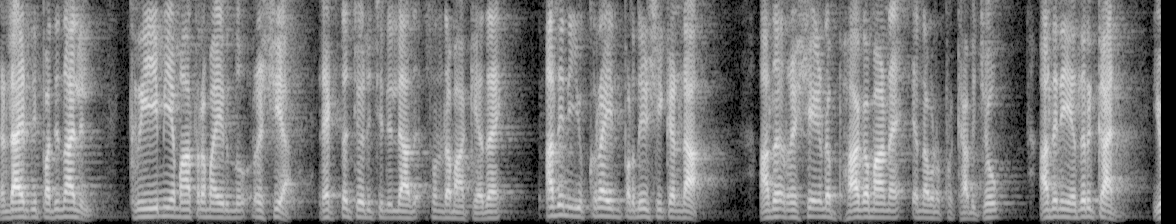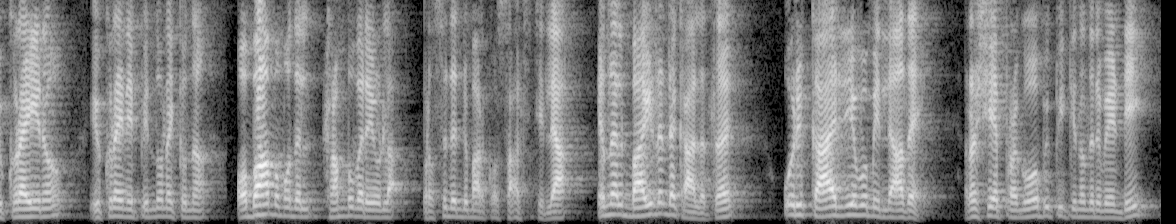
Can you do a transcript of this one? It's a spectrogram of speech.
രണ്ടായിരത്തി പതിനാലിൽ ക്രീമിയ മാത്രമായിരുന്നു റഷ്യ രക്തച്ചൊരിച്ചിലില്ലാതെ സ്വന്തമാക്കിയത്. അതിന് യുക്രൈൻ പ്രതീക്ഷിക്കേണ്ട. അത് റഷ്യയുടെ ഭാഗമാണ് എന്നവർ പ്രഖ്യാപിച്ചു. അതിനെ എതിർക്കാൻ യുക്രൈനോ യുക്രൈനെ പിന്തുണയ്ക്കുന്ന ഒബാമ മുതൽ ട്രംപ് വരെയുള്ള പ്രസിഡന്റുമാർക്കോ സാധിച്ചില്ല. എന്നാൽ ബൈഡന്റെ കാലത്ത് ഒരു കാര്യവുമില്ലാതെ റഷ്യയെ പ്രകോപിപ്പിക്കുന്നതിന് വേണ്ടി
